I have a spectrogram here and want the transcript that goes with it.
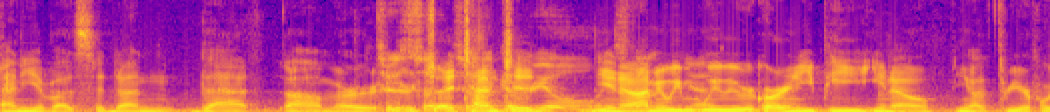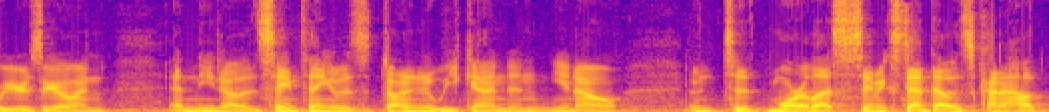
any of us had done that, um, or, To or so- to, like, attempted. real you know, I mean, we, extent, we we recorded an EP, you know, you know, three or four years ago, and and you know, the same thing. It was done in a weekend, and you know, and to more or less the same extent, that was kind of how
